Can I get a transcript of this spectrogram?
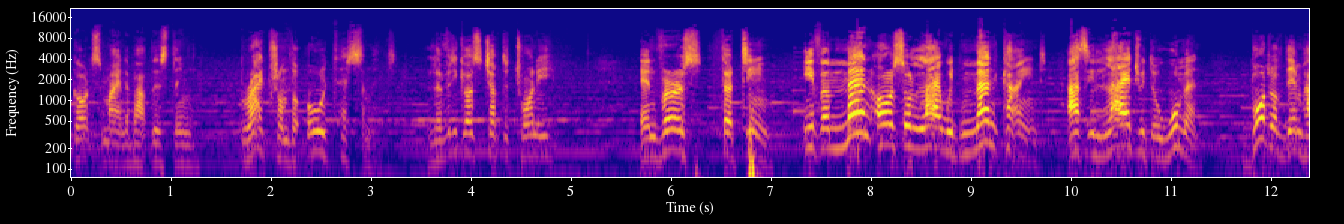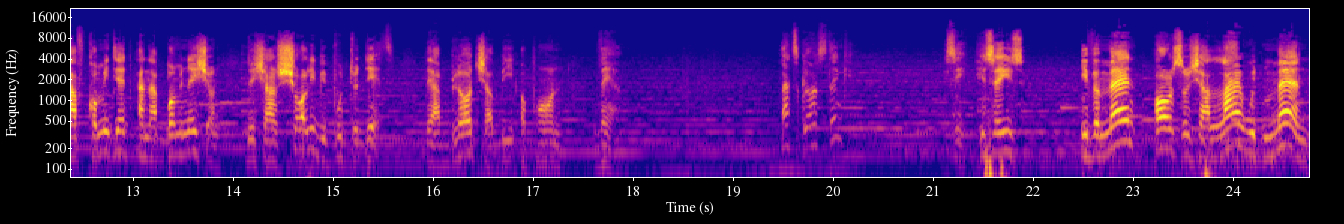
God's mind about this thing right from the Old Testament. Leviticus chapter 20 and verse 13. If a man also lie with mankind as he lied with a woman, both of them have committed an abomination. They shall surely be put to death. Their blood shall be upon them. That's God's thinking. You see, he says, if a man also shall lie with man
